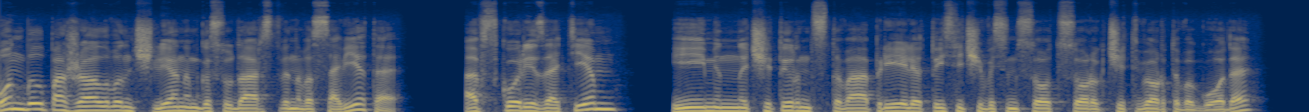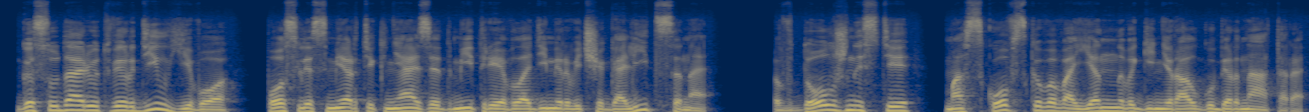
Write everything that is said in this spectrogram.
он был пожалован членом Государственного совета, а вскоре затем, и именно 14 апреля 1844 года, государь утвердил его после смерти князя Дмитрия Владимировича Голицына в должности московского военного генерал-губернатора,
